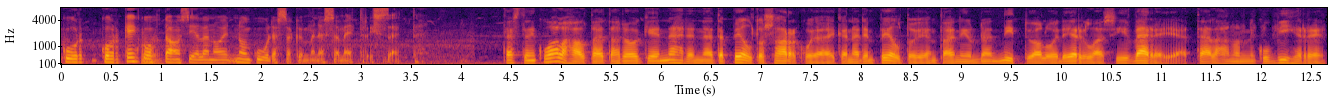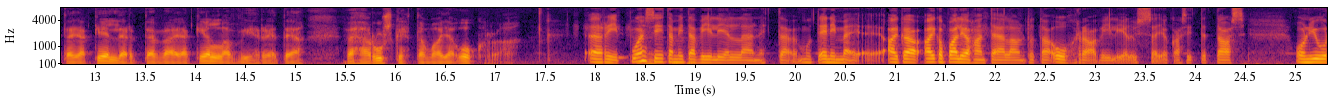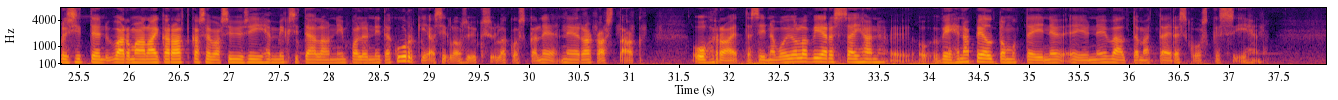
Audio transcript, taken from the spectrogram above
Kor- korkein kohta on siellä noin, noin 60 metrissä. Että. Tästä niin kuin alhaalta ei tahdo oikein nähdä näitä peltosarkoja eikä näiden peltojen tai niittyalueiden erilaisia värejä. Täällähän on niin kuin vihreitä ja kellertävää ja kellanvihreitä ja vähän ruskehtavaa ja okraa riippuen siitä, mitä viljellään. Että, mutta enimmä, aika, aika paljonhan täällä on tota ohraa viljelyssä, joka sitten taas on juuri sitten varmaan aika ratkaiseva syy siihen, miksi täällä on niin paljon niitä kurkia silloin syksyllä, koska ne, ne rakastaa ohraa, että siinä voi olla vieressä ihan vehnäpelto, mutta ei ne, ei ne välttämättä edes koske siihen.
